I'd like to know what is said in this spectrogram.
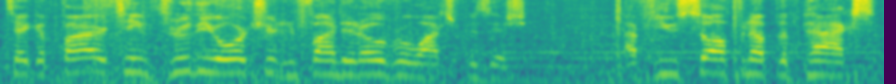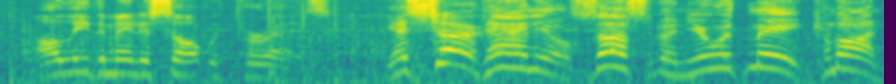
take a fire team through the orchard and find an overwatch position. After you soften up the PaKs, I'll lead the main assault with Perez. Yes, sir! Daniel, Zussman, you're with me. Come on.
